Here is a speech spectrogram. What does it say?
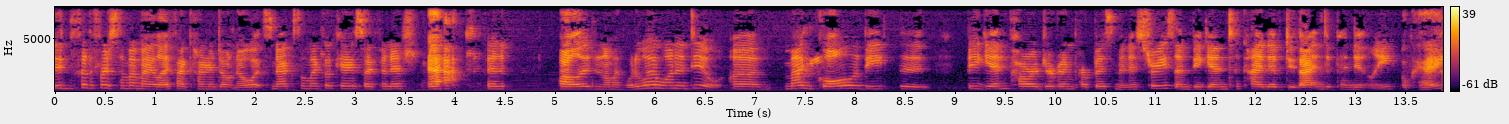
and for the first time in my life, I kind of don't know what's next. I'm like, okay, so I finished finish college, and I'm like, what do I want to do? Um, my goal would be to begin Power Driven Purpose Ministries and begin to kind of do that independently. okay.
